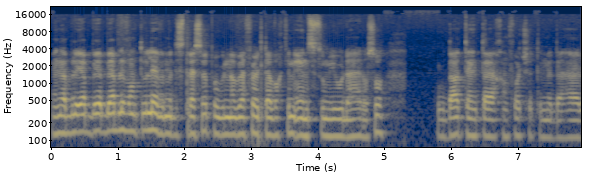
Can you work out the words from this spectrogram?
Men jeg ble, jeg ble, jeg ble vant til å leve med det stresset pga. jeg følte jeg var ikke den eneste som gjorde det her også. Og da tenkte jeg jeg kan fortsette med det her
